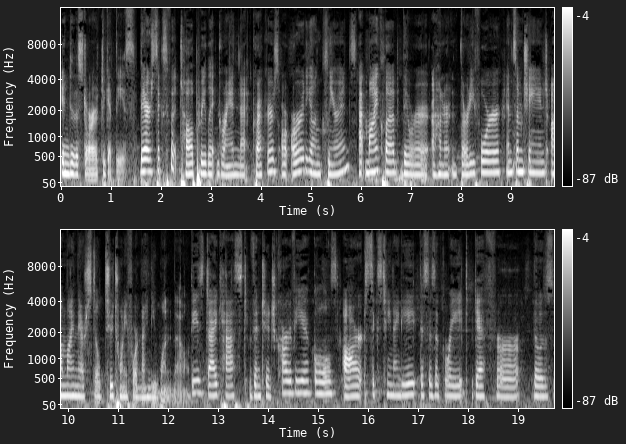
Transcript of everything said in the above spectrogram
into the store to get these. Their six foot tall pre lit grand nutcrackers are already on clearance. At my club, they were 134 and some change. Online, they're still 224.91 though. These die cast vintage car vehicles are 16.98. This is a great gift for those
